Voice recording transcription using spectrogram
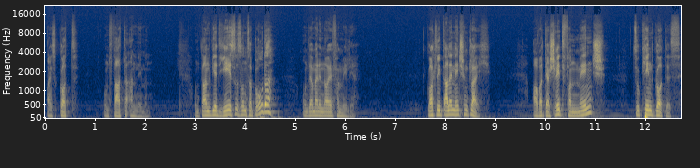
als Gott und Vater annehmen. Und dann wird Jesus unser Bruder und wir haben eine neue Familie. Gott liebt alle Menschen gleich. Aber der Schritt von Mensch zu Kind Gottes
